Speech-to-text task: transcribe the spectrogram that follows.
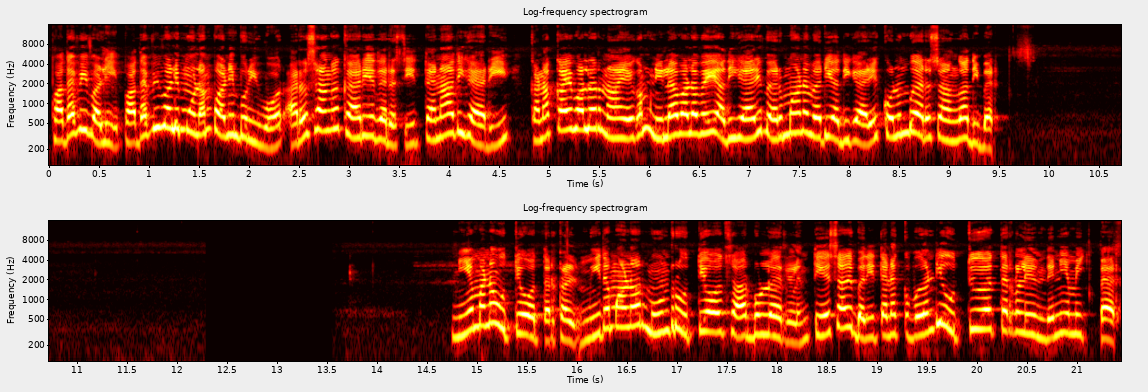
பதவி வழி. பதவி வழி மூலம் பணிபுரிவோர். அரசாங்க காரியதரிசி தனாதிகாரி கணக்காய்வாளர் நாயகம் நிலவளவை அதிகாரி வருமான வரி அதிகாரி கொழும்பு அரசாங்க அதிபர். நியமன உத்தியோகத்தர்கள். மீதமானோர் மூன்று உத்தியோக சார்புள்ளவர்களும் தேசாதிபதி தனக்கு வேண்டிய உத்தியோகத்தர்களிலிருந்து நியமிப்பர்.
